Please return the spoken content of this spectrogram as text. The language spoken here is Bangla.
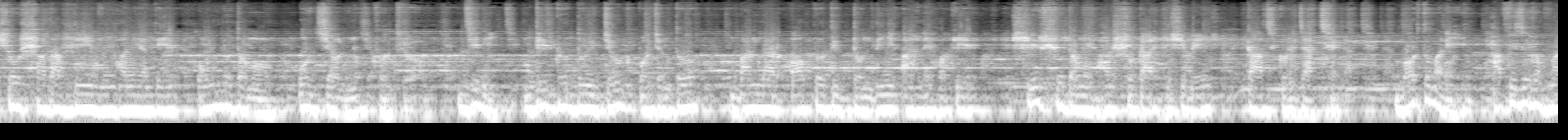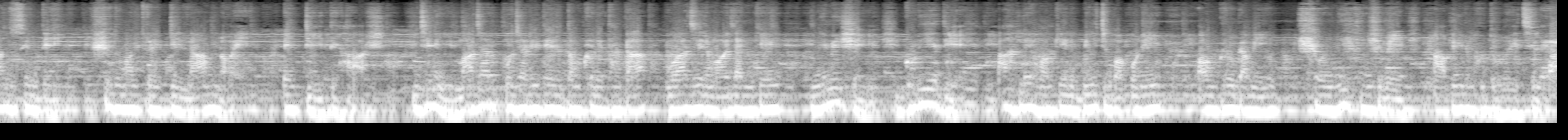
বিংশ শতাব্দীর রুহানিয়াতের অন্যতম উজ্জ্বল নক্ষত্র, যিনি দীর্ঘ দুই যুগ পর্যন্ত বাংলার অপ্রতিদ্বন্দ্বী আহলে হকের শীর্ষতম ভাষ্যকার হিসেবে কাজ করে যাচ্ছেন। বর্তমানে হাফিজুর রহমান সিন্দি শুধুমাত্র একটি নাম নয়, একটি ইতিহাস, যিনি মাজার পূজারীদের দখলে থাকা ওয়াজের ময়দানকে নিমেষে গুড়িয়ে দিয়ে আহলে হকের বীজ বপনে অগ্রগামী সৈনিক হিসেবে আবির্ভূত হয়েছিলেন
